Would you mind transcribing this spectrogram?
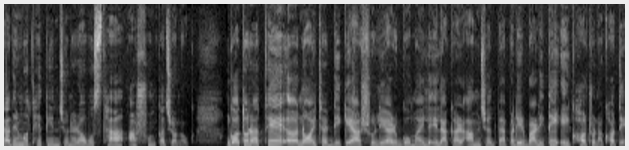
তাদের মধ্যে তিনজনের অবস্থা আশঙ্কাজনক। গত রাতে নয়টার দিকে আশুলিয়ার গোমাইল এলাকার আমজাদ ব্যাপারীর বাড়িতে এই ঘটনা ঘটে।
